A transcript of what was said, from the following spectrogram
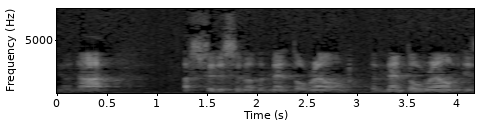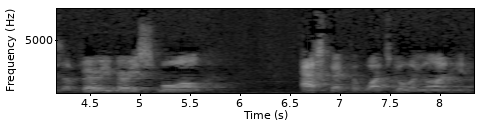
You're not a citizen of the mental realm. The mental realm is a very, very small aspect of what's going on here.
